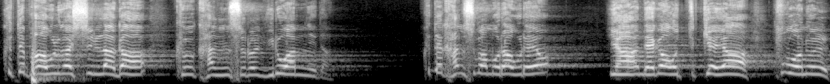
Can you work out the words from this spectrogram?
그때 바울과 신라가 그 간수를 위로합니다. 그때 간수가 뭐라 그래요? 야, 내가 어떻게 해야 구원을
